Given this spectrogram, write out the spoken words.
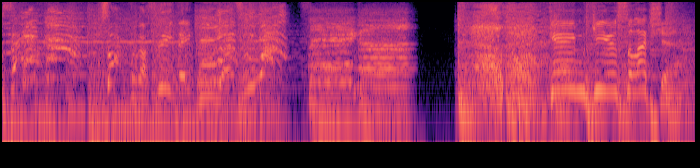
せ。ソフトがついてプラスワンゲームギアセレクション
